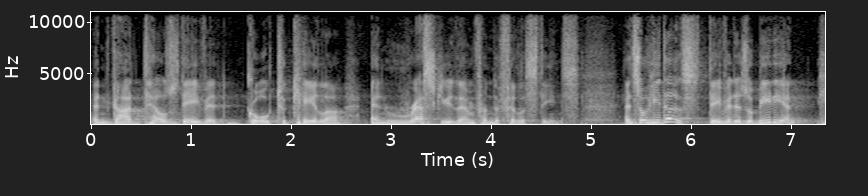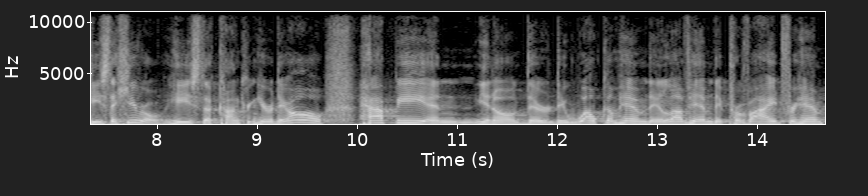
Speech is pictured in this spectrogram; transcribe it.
And God tells David, Go to Keilah and rescue them from the Philistines. And so he does. David is obedient. He's the hero. He's the conquering hero. They're all happy and, you know, they welcome him. They love him. They provide for him.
